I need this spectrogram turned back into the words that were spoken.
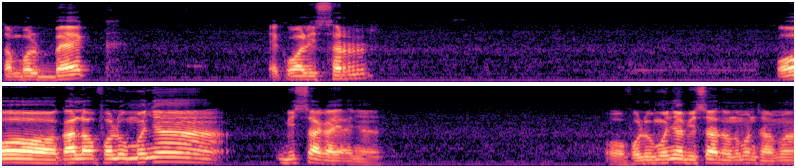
tombol back equalizer. Oh kalau volumenya bisa kayaknya. Oh volumenya bisa teman-teman sama.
